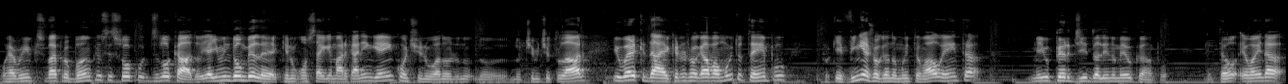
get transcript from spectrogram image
o Harry Winks vai pro banco e o Sissoko deslocado. E aí o Ndombele, que não consegue marcar ninguém, continua no, no, no time titular. E o Eric Dyer, que não jogava há muito tempo, porque vinha jogando muito mal, entra meio perdido ali no meio campo. Então eu ainda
